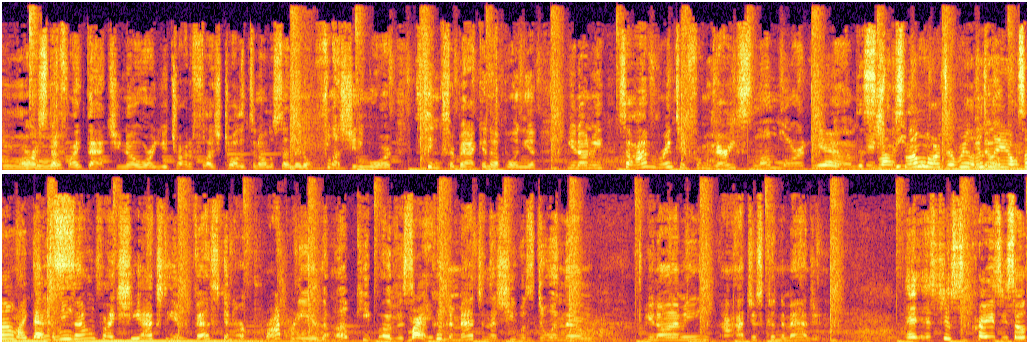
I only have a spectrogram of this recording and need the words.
or Mm-hmm. stuff like that. You know, or you try to flush toilets and all of a sudden they don't flush anymore. Sinks are backing up on you. You know what I mean? So I've rented from very slumlord. Yeah, um, the slum, slumlords are real. you This know? lady don't sound like that to it me. sounds like she actually invests in her property and the upkeep of it. So I couldn't imagine that she was doing them. You know what I mean? I, I just couldn't imagine. It's just crazy. So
